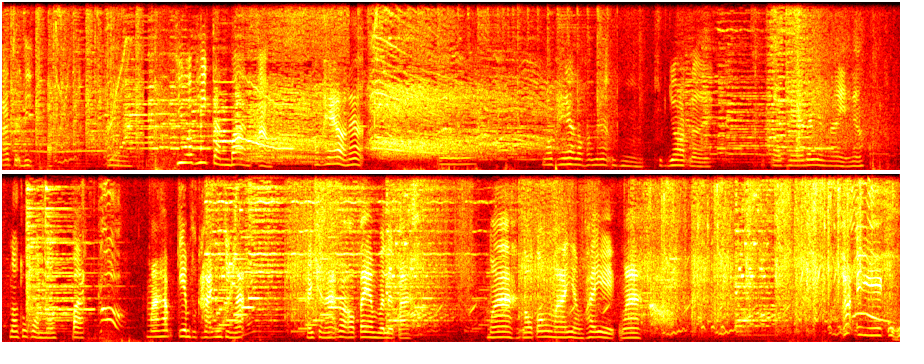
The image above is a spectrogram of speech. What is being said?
น่าจะดีกว่าเออพี่ว่าพี่กันบ้าน อ้าว เราแพ้เหรอเนี่ยเราแพ้แล้วครับเนี่ยอื้อหือสุดยอดเลย เราแพ้ได้ยังไงเนี่ยเนาะทุกคนเนาะไปมาครับเกมสุดท้ายจริงๆละใครชนะก็เอาแต้มไปเลยปะมาเราต้องมาอย่างพระเอกมา พระเอกโอ้โห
